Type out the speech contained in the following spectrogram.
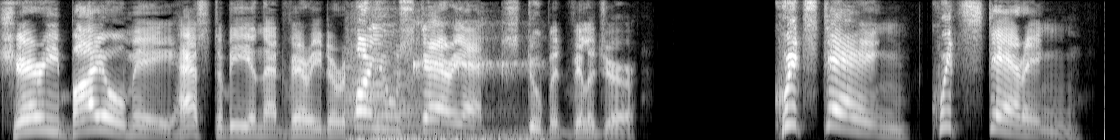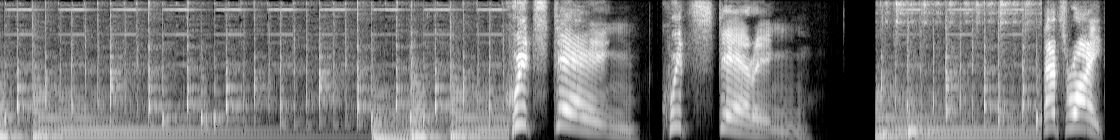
Cherry Biome has to be in that very direction. Are you staring at, stupid villager? Quit staring! Quit staring! Quit staring! Quit staring! That's right!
